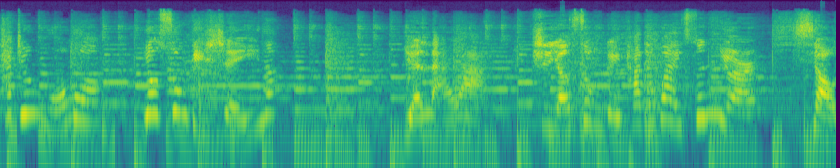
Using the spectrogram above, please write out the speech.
她蒸馍馍要送给谁呢？原来啊，是要送给她的外孙女儿小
